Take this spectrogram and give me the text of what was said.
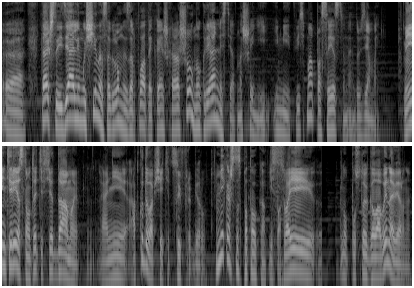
Э, Так что идеальный мужчина с огромной зарплатой, конечно, хорошо, но к реальности отношений имеет весьма посредственное, друзья мои. Мне интересно, вот эти все дамы, они откуда вообще эти цифры берут? Мне кажется, с потолка Из тупо. своей, ну, пустой головы, наверное.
